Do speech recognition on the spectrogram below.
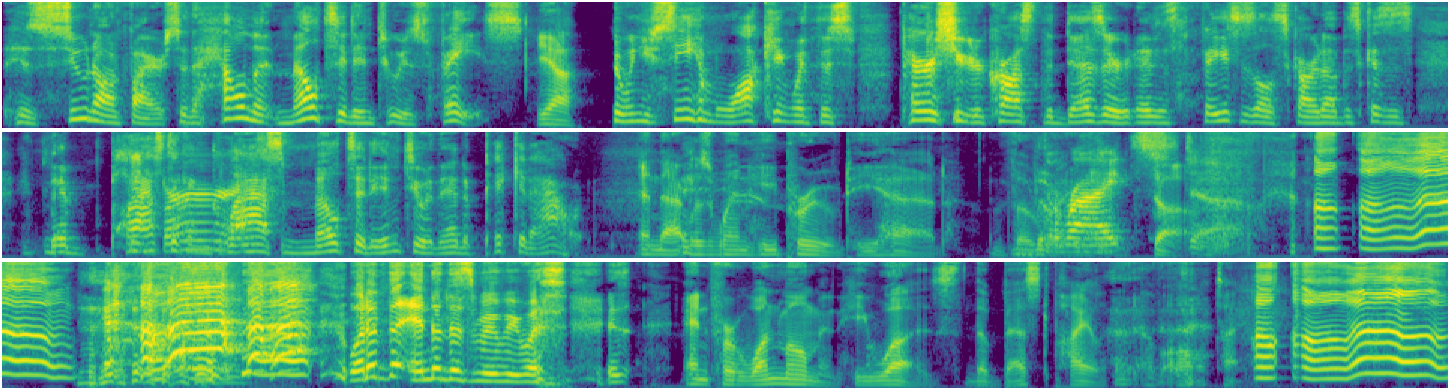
his suit on fire, so the helmet melted into his face. Yeah. So when you see him walking with this parachute across the desert and his face is all scarred up, it's because his the plastic and glass melted into it. They had to pick it out. And that was when he proved he had the, The right, right stuff. stuff. Uh, uh, what if the end of this movie was is and for one moment he was the best pilot of all time. Uh, uh,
